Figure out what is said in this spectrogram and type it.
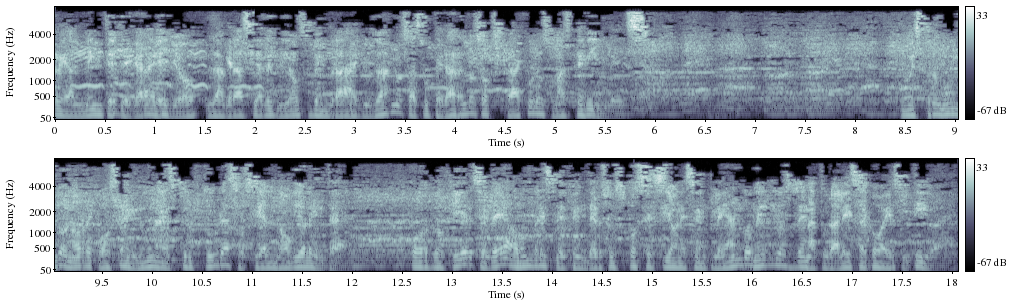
realmente llegar a ello, la gracia de Dios vendrá a ayudarnos a superar los obstáculos más temibles. Nuestro mundo no reposa en una estructura social no violenta. Por doquier se ve a hombres defender sus posesiones empleando medios de naturaleza coercitiva.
